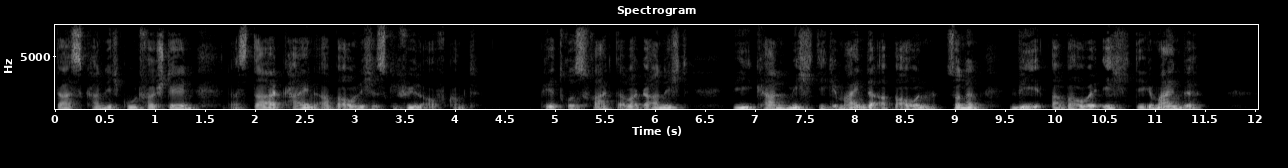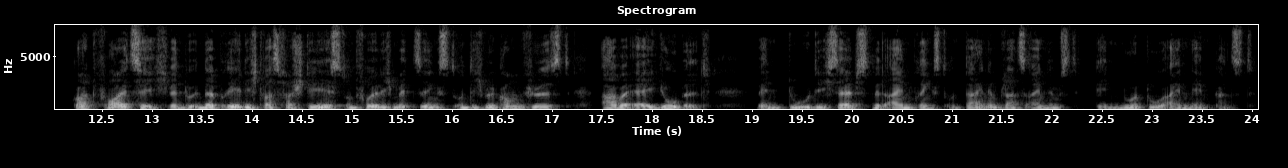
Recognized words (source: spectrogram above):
Das kann ich gut verstehen, dass da kein erbauliches Gefühl aufkommt. Petrus fragt aber gar nicht, wie kann mich die Gemeinde erbauen, sondern wie erbaue ich die Gemeinde? Gott freut sich, wenn du in der Predigt was verstehst und fröhlich mitsingst und dich willkommen fühlst, aber er jubelt, wenn du dich selbst mit einbringst und deinen Platz einnimmst, den nur du einnehmen kannst.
